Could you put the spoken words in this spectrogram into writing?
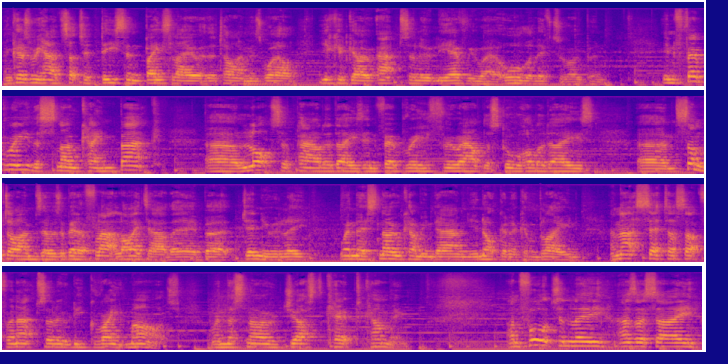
And because we had such a decent base layer at the time as well you could go absolutely everywhere. All the lifts were open. In February the snow came back. Uh, lots of powder days in February throughout the school holidays. Um, sometimes there was a bit of flat light out there, but genuinely, when there's snow coming down, you're not going to complain. And that set us up for an absolutely great March when the snow just kept coming. Unfortunately, as I say,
